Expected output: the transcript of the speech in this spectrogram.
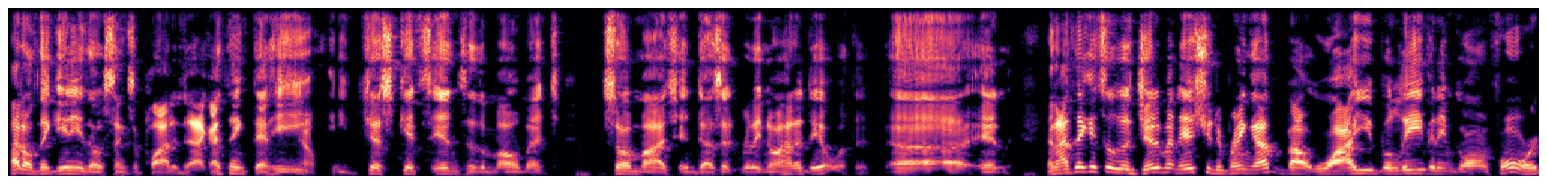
I don't think any of those things apply to Dak. I think that he no. he just gets into the moment so much and doesn't really know how to deal with it. Uh, and and I think it's a legitimate issue to bring up about why you believe in him going forward.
